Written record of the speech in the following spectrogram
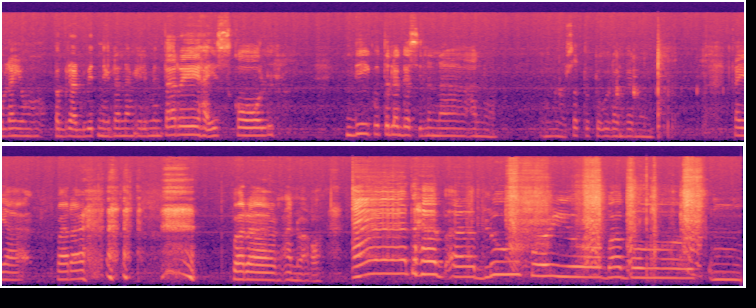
Mula yung pag-graduate nila ng elementary, high school, hindi ko talaga sila na ano, ano sa totoo lang ganun. Kaya, para, parang ano ako, and have a blue for you, bubbles. Mm.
